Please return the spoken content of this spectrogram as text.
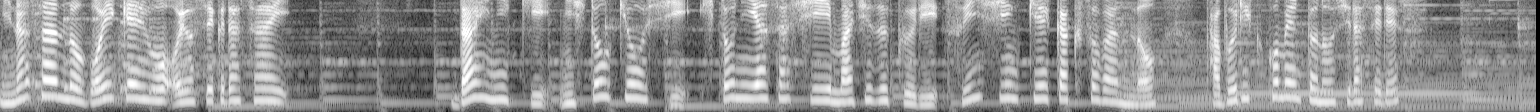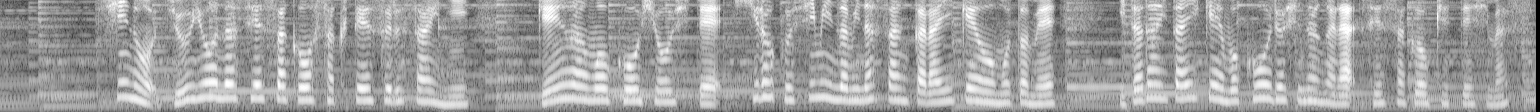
皆さんのご意見をお寄せください。第2期西東京市人に優しいまちづくり推進計画素案のパブリックコメントのお知らせです。市の重要な政策を策定する際に原案を公表して広く市民の皆さんから意見を求めいただいた意見を考慮しながら政策を決定します。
